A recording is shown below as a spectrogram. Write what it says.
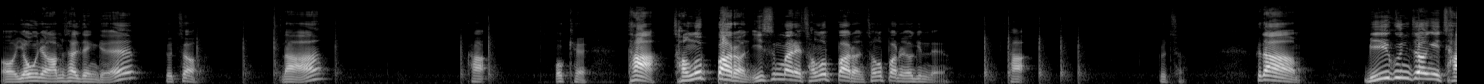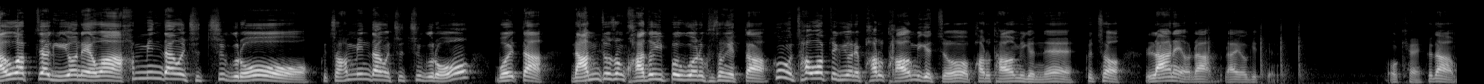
어, 여운형 암살된 게. 그렇죠? 나, 가, 오케이. 다, 정읍발언. 이승만의 정읍발언. 정읍발언 여기 있네요. 다. 그렇죠. 그 다음, 미군정이 좌우합작위원회와 한민당을 주축으로, 그쵸, 한민당을 주축으로 뭐 했다? 남조선 과도 입법 위원회 구성했다. 그럼 좌우합작위원회 바로 다음이겠죠. 바로 다음이겠네. 그쵸? 라네요, 라. 라 여기 있겠네. 오케이. 그 다음.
